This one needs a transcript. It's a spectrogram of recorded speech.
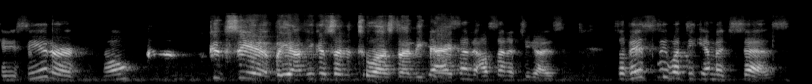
Can you see it or no? You can see it, but yeah, if you could send it to us, that'd be Yeah, I'll send it, I'll send it to you guys. So basically what the image says,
